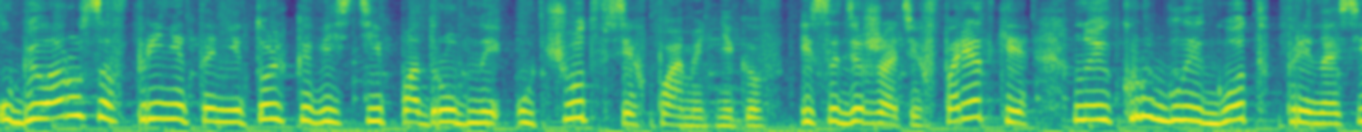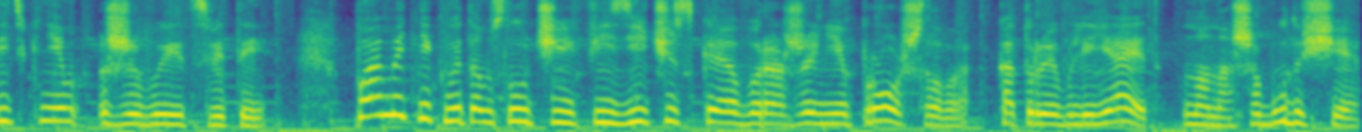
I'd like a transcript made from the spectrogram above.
У белорусов принято не только вести подробный учет всех памятников и содержать их в порядке, но и круглый год приносить к ним живые цветы. Памятник в этом случае физическое выражение выражение прошлого, которое влияет на наше будущее.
